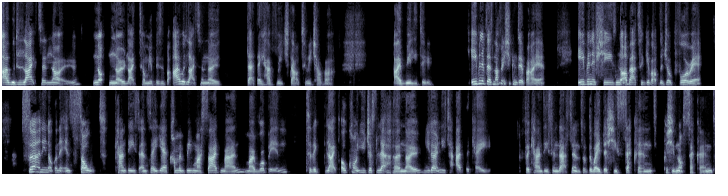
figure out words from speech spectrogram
I would like to know, not know, like tell me your business, but I would like to know that they have reached out to each other I really do. Even if there's nothing she can do about it, even if she's not about to give up the job for it, certainly not going to insult Candice and say, Yeah, come and be my side man, my Robin, to the like, oh, can't you just let her know? You don't need to advocate for Candice in that sense of the way that she's second, because she's not second.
